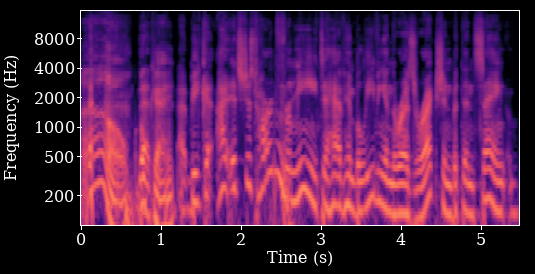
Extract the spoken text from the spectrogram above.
Oh, That- okay. uh, because I, it's just hard hmm. for me to have him believing in the resurrection, but then saying,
